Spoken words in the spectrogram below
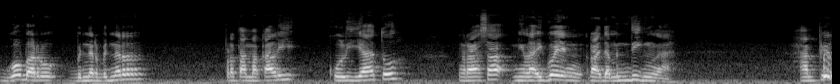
gue baru bener-bener pertama kali kuliah tuh ngerasa nilai gue yang rada mending lah. Hampir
